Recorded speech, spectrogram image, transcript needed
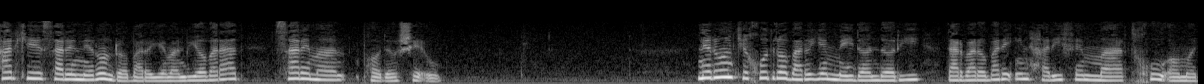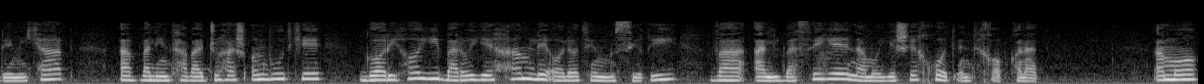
هر که سر نرون را برای من بیاورد سر من پاداش او. نرون که خود را برای میدانداری در برابر این حریف مردخو آماده می کرد اولین توجهش آن بود که گاری‌هایی برای حمل آلات موسیقی و البسه نمایش خود انتخاب کند. اما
